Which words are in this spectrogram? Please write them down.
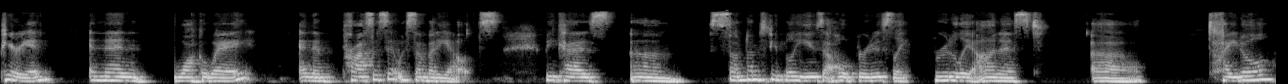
period, and then walk away and then process it with somebody else. Because um, sometimes people use that whole brutally, brutally honest uh, title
